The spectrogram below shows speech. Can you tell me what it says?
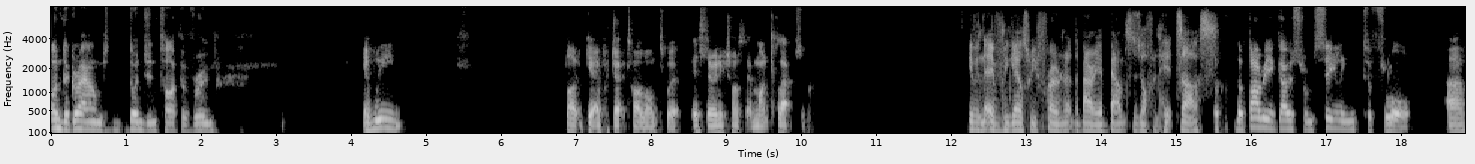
underground dungeon type of room. If we like get a projectile onto it, is there any chance that it might collapse? on us? Given that everything else we've thrown at the barrier bounces off and hits us, The, the barrier goes from ceiling to floor. Uh,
